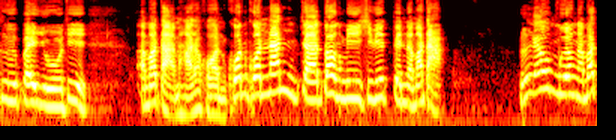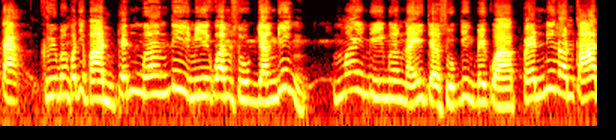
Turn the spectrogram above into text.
คือไปอยู่ที่ อมตะมหานคร คนคนนั้นจะต้องมีชีวิตเป็นอมตะ แล้วเมืองอมตะคือเมืองพระนิพานเป็นเมืองที่มีความสุขอย่างยิ่ง ไม่มีเมืองไหนจะสุขยิ่งไปกว่า เป็นนิรันดร์การ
